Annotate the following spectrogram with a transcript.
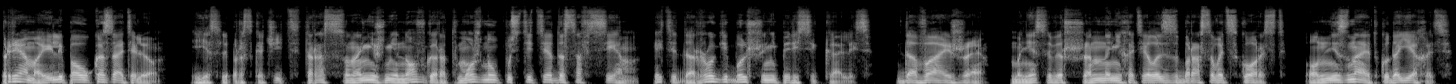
Прямо или по указателю. Если проскочить трассу на Нижний Новгород, можно упустить Эда совсем. Эти дороги больше не пересекались. «Давай же!» Мне совершенно не хотелось сбрасывать скорость. Он не знает, куда ехать.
